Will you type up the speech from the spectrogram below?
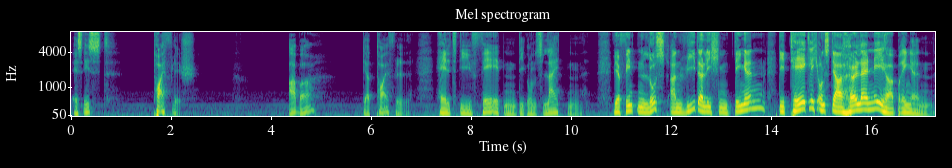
Es ist teuflisch. Aber der Teufel hält die Fäden, die uns leiten. Wir finden Lust an widerlichen Dingen, die täglich uns der Hölle näher bringen,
